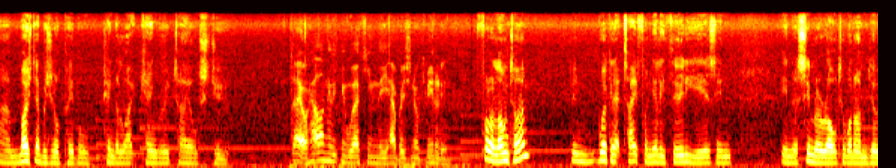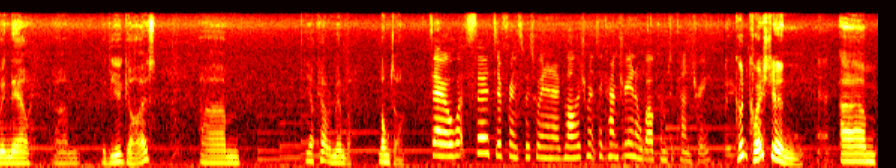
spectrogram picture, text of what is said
Um, most Aboriginal people tend to like kangaroo tail stew. Dale, how long have you been working in the Aboriginal community? For a long time. Been working at TAFE for nearly 30 years in, in a similar role to what I'm doing now um, with you guys. Um, yeah, I can't remember. Long time. Dale, what's the difference between an acknowledgement to country and a welcome to country? Good question. Um,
